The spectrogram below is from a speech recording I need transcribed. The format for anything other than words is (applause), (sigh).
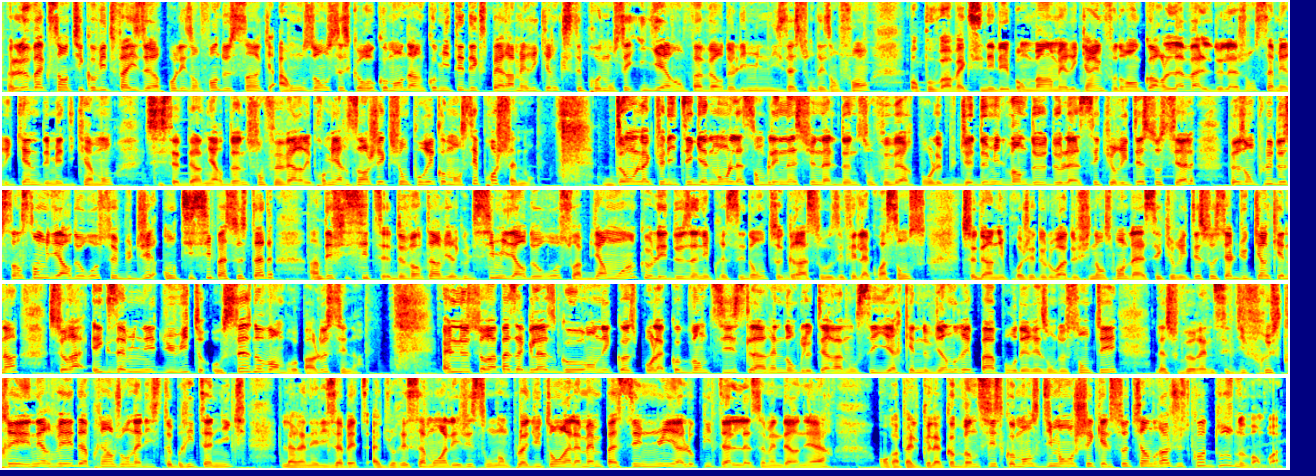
Le vaccin anti-Covid Pfizer pour les enfants de 5 à 11 ans, c'est ce que recommande un comité d'experts américains qui s'est prononcé hier en faveur de l'immunisation des enfants. Pour pouvoir vacciner les bambins américains, il faudra encore l'aval de l'agence américaine des médicaments. Si cette dernière donne son feu vert, les premières injections pourraient commencer prochainement. Dans l'actualité également, l'Assemblée nationale donne son feu vert pour le budget 2022 de la sécurité sociale. Pesant plus de 500 milliards d'euros, ce budget anticipe à ce stade un déficit de 21,6 milliards d'euros, soit bien moins que les deux années précédentes grâce aux effets de la croissance. Ce dernier projet de loi de financement de la sécurité sociale du quinquennat sera examiné du 8 au 16 novembre par le Sénat. Elle ne sera pas à Glasgow, en Écosse, pour la COP26. La reine d'Angleterre a annoncé hier qu'elle ne viendrait pas pour des raisons de santé. La souveraine s'est dit frustrée et énervée, d'après un journaliste britannique. La reine Elisabeth a dû récemment alléger son emploi du temps. Elle a même passé une nuit à l'hôpital la semaine dernière. On rappelle que la COP26 commence dimanche et qu'elle se tiendra jusqu'au 12 novembre.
